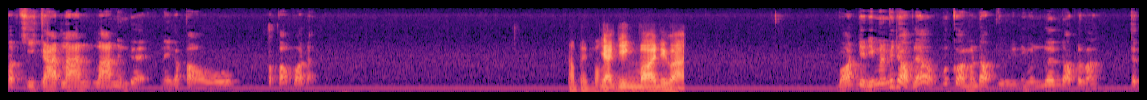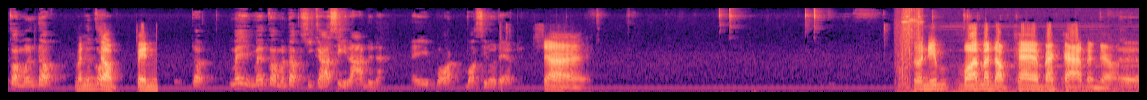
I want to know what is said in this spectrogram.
ดรอปคีย์การ์ดร้านร้านหนึ่งด้วย ในกระเป๋ากระเป๋าบอดอะต้องเป็นบอทอยากยิงบอสดีกว่า บอสเดี๋ยวนี้มันไม่ดรอปแล้ว เมื่อก่อนมันดรอปอยู่เดี๋ยวนี้มันเลิกดรอปแล้วมั้ง แต่ก่อนมันดรอปมันเอดก่รอปเป็นดรอปไม่เมื่อก่อนมันดรอปคีย์การ์ดสี่ล้านด้วยนะไอ้บอสบอสซีโรแดมใช่ ตัวนี้บอสมันดรอปแค่แบ็กการ์ดอย่างเดียวเออ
